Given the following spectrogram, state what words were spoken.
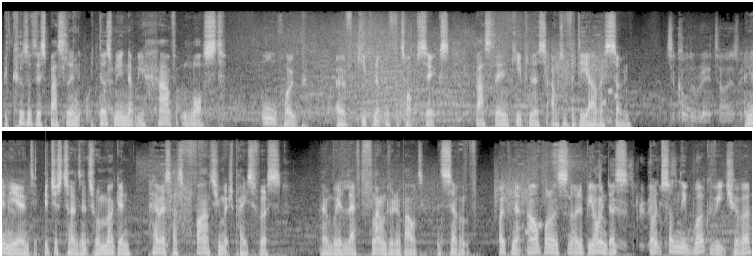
because of this battling, it does mean that we have lost all hope of keeping up with the top six, battling keeping us out of the DRS zone. And in the end, it just turns into a mugging. Perez has far too much pace for us, and we're left floundering about in seventh, hoping that Albon and Tsunoda behind us don't suddenly work with each other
